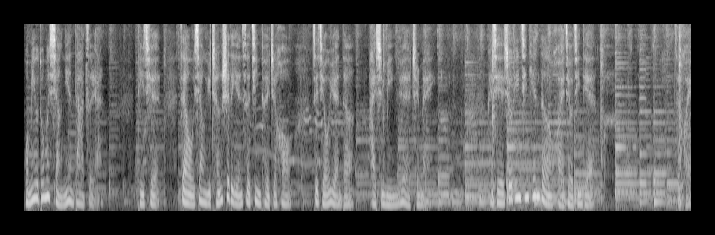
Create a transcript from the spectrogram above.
我们有多么想念大自然。的确，在偶像与城市的颜色进退之后，最久远的还是明月之美。感谢收听今天的怀旧经典，再会。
